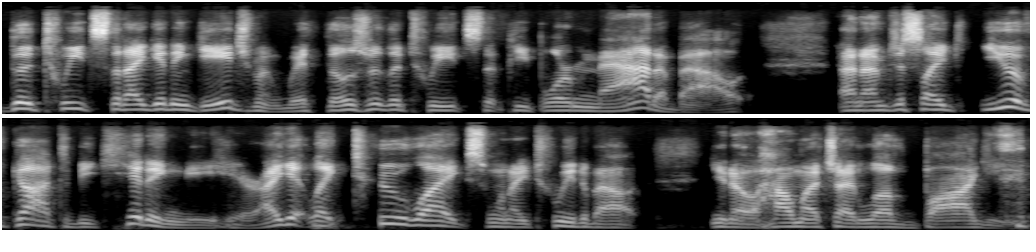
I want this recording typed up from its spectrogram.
the tweets that I get engagement with. Those are the tweets that people are mad about. And I'm just like, you have got to be kidding me here. I get like two likes when I tweet about, you know, how much I love Baaghi.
